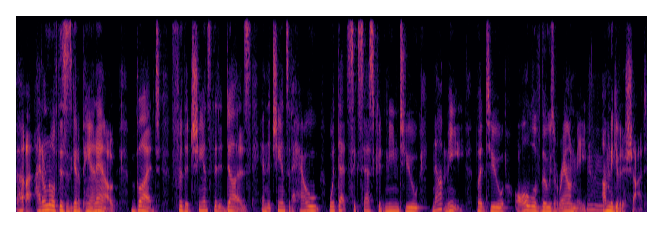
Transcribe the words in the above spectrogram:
uh, I don't know if this is going to pan out, but for the chance that it does, and the chance of how what that success could mean to not me, but to all of those around me, I'm going to give it a shot.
